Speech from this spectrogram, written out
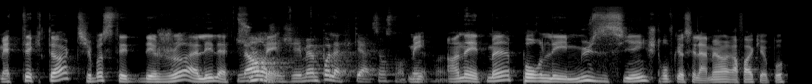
Mais TikTok, je sais pas si t'es déjà allé là-dessus. Non, mais... j'ai même pas l'application sur mon téléphone. Mais honnêtement, pour les musiciens, je trouve que c'est la meilleure affaire qu'il n'y a pas.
